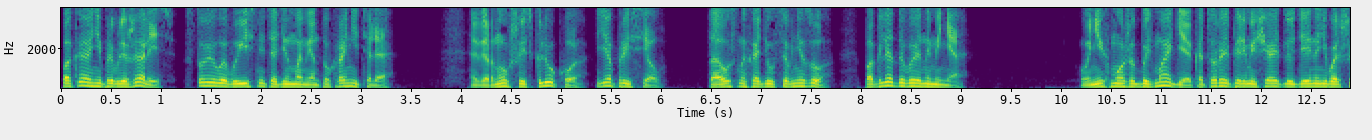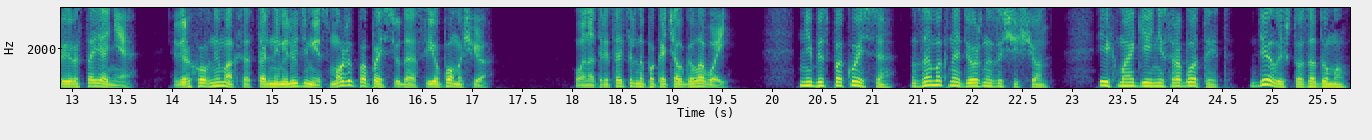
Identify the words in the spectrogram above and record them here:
Пока они приближались, стоило выяснить один момент у хранителя. Вернувшись к люку, я присел. Таус находился внизу, поглядывая на меня. У них может быть магия, которая перемещает людей на небольшие расстояния. Верховный маг с остальными людьми сможет попасть сюда с ее помощью? Он отрицательно покачал головой. Не беспокойся, замок надежно защищен. Их магия не сработает. Делай, что задумал.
